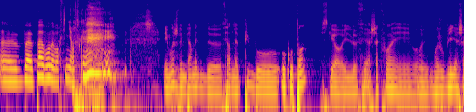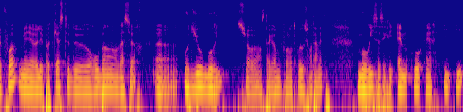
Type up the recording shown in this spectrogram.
Euh, bah, pas avant d'avoir fini en tout cas. Et moi, je vais me permettre de faire de la pub aux, aux copains, puisqu'il le fait à chaque fois, et euh, moi j'oublie à chaque fois, mais euh, les podcasts de Robin Vasseur, euh, Audio Mori, sur Instagram, vous pouvez le retrouver ou sur Internet. Mori, ça s'écrit M-O-R-I-I.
